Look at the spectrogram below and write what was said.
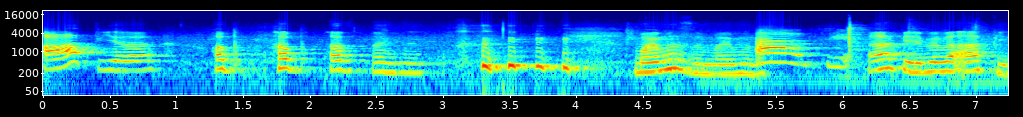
abi. Hop hop hop. Maymunsun maymun. Abi. Abi baba abi.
